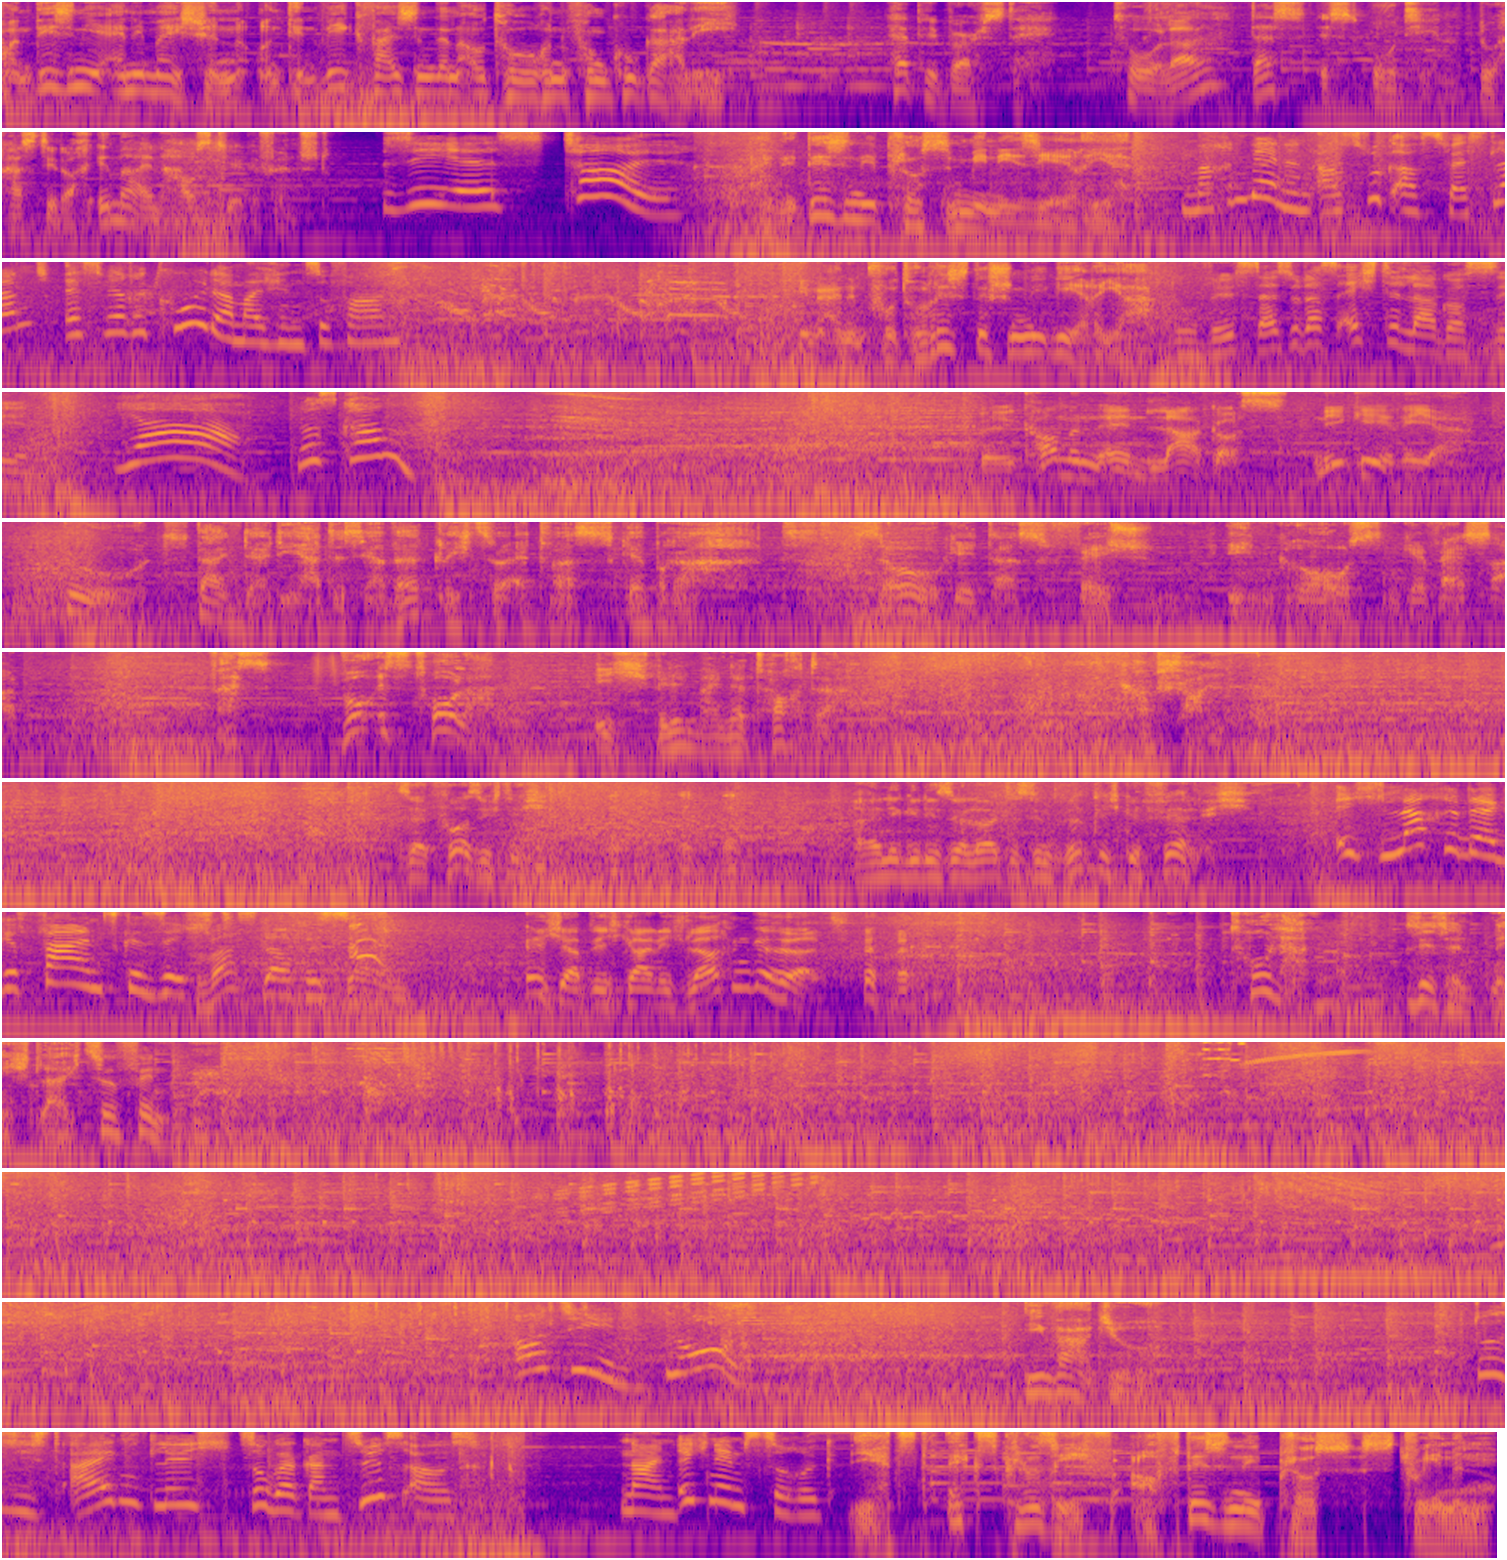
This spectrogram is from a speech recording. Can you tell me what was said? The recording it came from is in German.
Von Disney Animation und den wegweisenden Autoren von Kugali. Happy Birthday. Tola, das ist Utin. Du hast dir doch immer ein Haustier gewünscht. Sie ist toll. Eine Disney Plus Miniserie. Machen wir einen Ausflug aufs Festland? Es wäre cool, da mal hinzufahren. In einem futuristischen Nigeria. Du willst also das echte Lagos sehen? Ja, los komm. Willkommen in Lagos, Nigeria. Gut, dein Daddy hat es ja wirklich zu etwas gebracht. So geht das Fischen in großen Gewässern. Was? Wo ist Tola? Ich will meine Tochter. Komm schon. Sei vorsichtig. Einige dieser Leute sind wirklich gefährlich. Ich lache der Gefahr ins Gesicht. Was darf es sein? Ich hab dich gar nicht lachen gehört. Tola. Sie sind nicht leicht zu finden. Otin, los. Ivaju. Du siehst eigentlich sogar ganz süß aus. Nein, ich nehm's zurück. Jetzt exklusiv auf Disney Plus streamen.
